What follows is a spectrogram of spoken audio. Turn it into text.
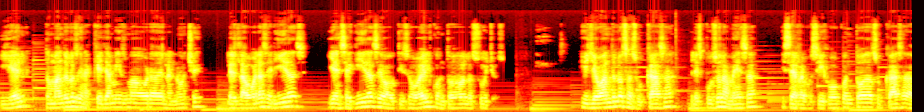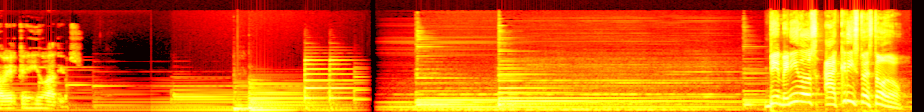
Y él, tomándolos en aquella misma hora de la noche, les lavó las heridas y enseguida se bautizó él con todos los suyos. Y llevándolos a su casa, les puso la mesa y se regocijó con toda su casa de haber creído a Dios. Bienvenidos a Cristo es todo.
